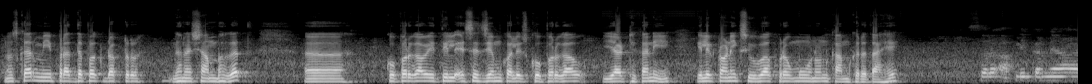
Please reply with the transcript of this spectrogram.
नमस्कार मी प्राध्यापक डॉक्टर घनश्याम भगत. कोपरगाव येथील S S G M college Kopargaon या ठिकाणी इलेक्ट्रॉनिक्स विभाग प्रमुख म्हणून काम करत आहे. सर आपली कन्या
